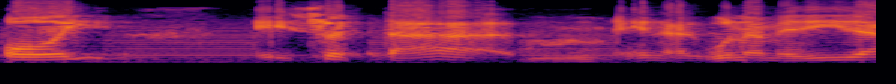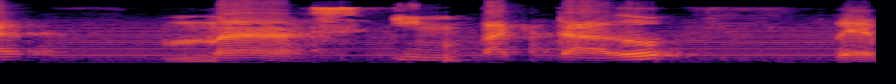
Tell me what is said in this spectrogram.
hoy eso está mm, en alguna medida más impactado eh,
